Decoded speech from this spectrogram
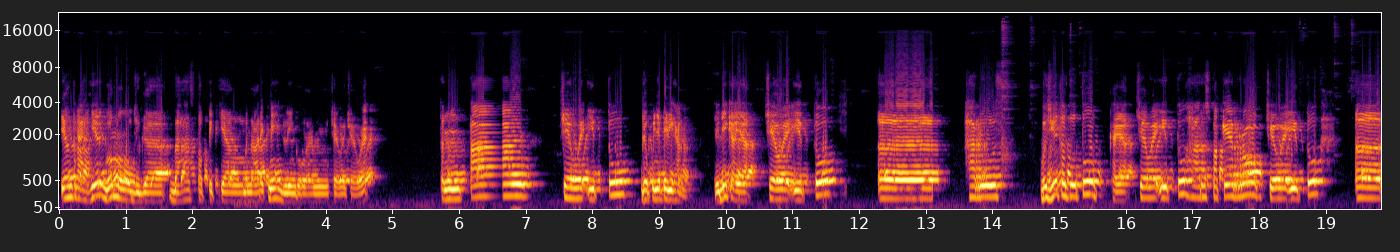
yang terakhir gue mau juga bahas topik yang menarik nih di lingkungan cewek-cewek tentang cewek itu gak punya pilihan. Jadi kayak cewek itu uh, harus bajunya tertutup, kayak cewek itu harus pakai rok, cewek itu uh,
